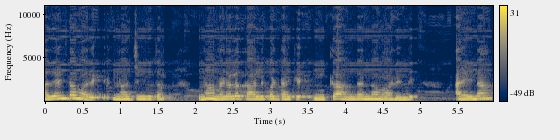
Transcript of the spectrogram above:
అదేంటో మరి నా జీవితం. నా మెడలో తాలిపడ్డాకే ఇంకా అందంగా మారింది. అయినా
